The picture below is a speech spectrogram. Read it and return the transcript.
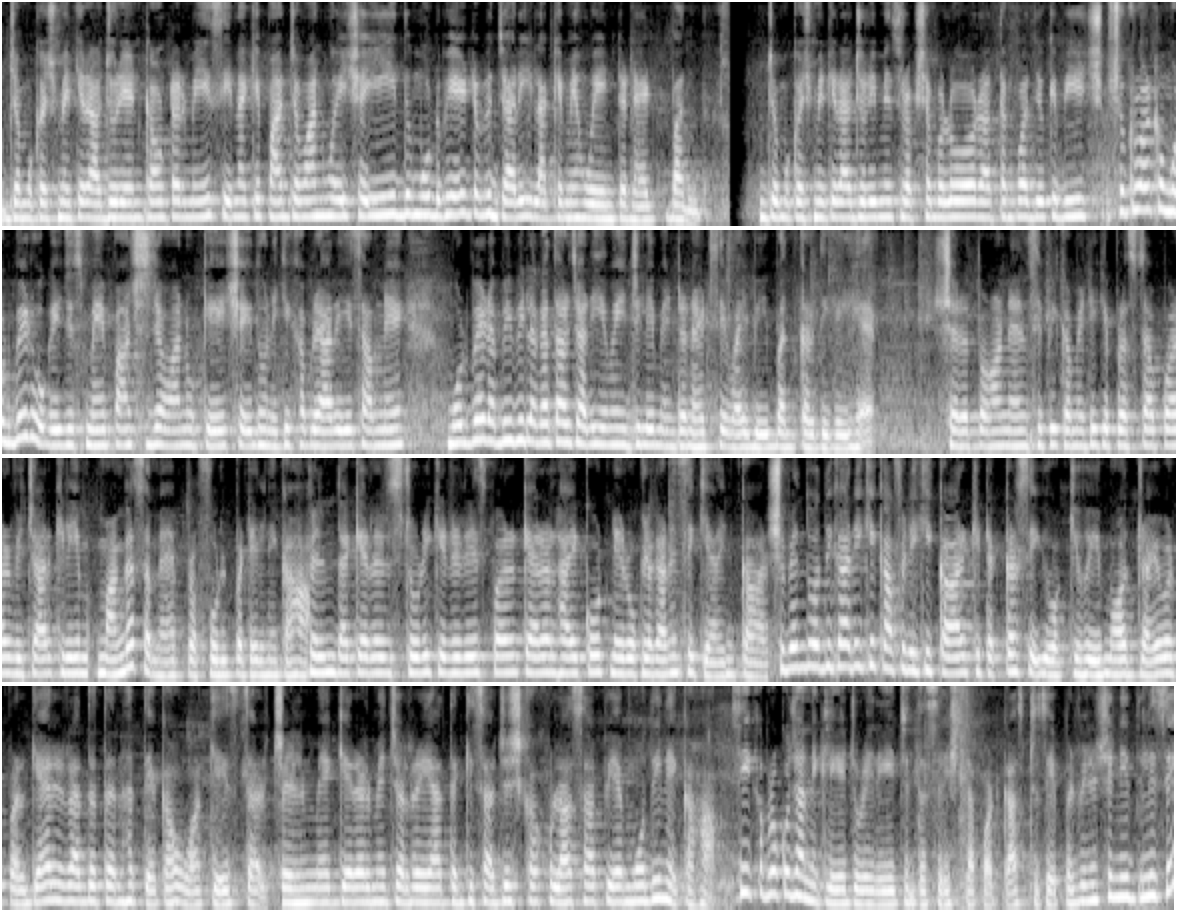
जम्मू कश्मीर के राजौरी एनकाउंटर में सेना के पाँच जवान हुए, शहीद, मुठभेड़ जारी इलाके में हुए इंटरनेट बंद। जम्मू कश्मीर के राजौरी में सुरक्षा बलों और आतंकवादियों के बीच शुक्रवार को मुठभेड़ हो गई, जिसमें पाँच जवानों के शहीद होने की खबरें आ रही है। सामने मुठभेड़ अभी भी लगातार जारी है, वहीं ज़िले में इंटरनेट सेवाएँ भी बंद कर दी गई है। शरद पवार ने एनसीपी कमेटी के प्रस्ताव पर विचार के लिए मांगा समय, प्रफुल्ल पटेल ने कहा। फ़िल्म द केरल स्टोरी के रिलीज़ पर केरल हाई कोर्ट ने रोक लगाने से किया इनकार। शुभेंदु अधिकारी के काफिले की कार की टक्कर से युवक की हुई मौत, ड्राइवर पर गैर इरादतन हत्या का हुआ केस दर्ज। फ़िल्म में केरल में चल रही आतंकी साजिश का खुलासा पीएम मोदी ने कहा। इसी खबरों को जानने के लिए जुड़े रहिए चिंता सरिश्ता पॉडकास्ट से। परवीन दिल्ली से।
